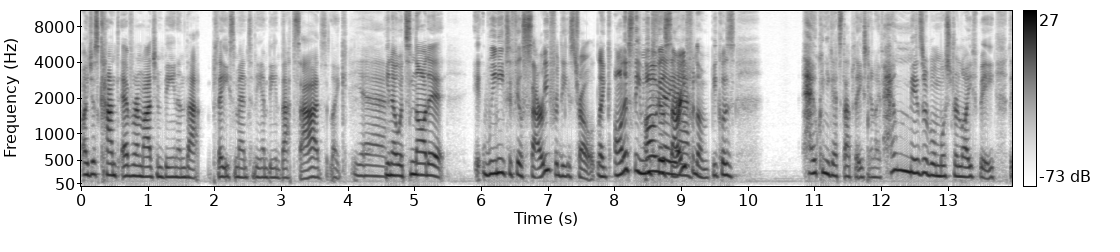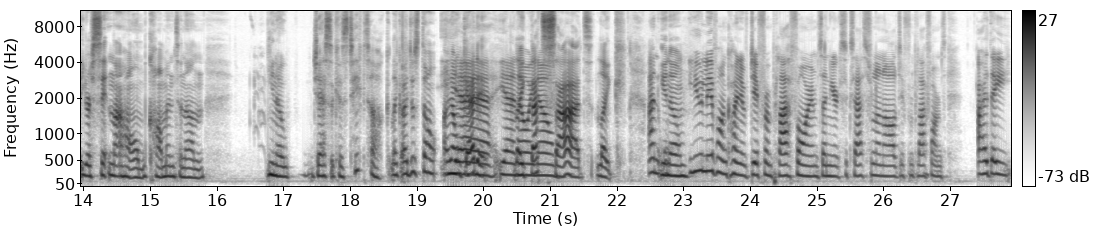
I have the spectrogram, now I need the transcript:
I just can't ever imagine being in that place mentally and being that sad. Like yeah. you know, it's not a. It, we need to feel sorry for these trolls. Like honestly, we need Oh, to feel yeah, sorry yeah. for them because how can you get to that place in your life? How miserable must your life be that you're sitting at home commenting on, you know, Jessica's TikTok? Like I just don't. I don't get it. yeah, like no, that's sad. Like And you know. you live on kind of different platforms and you're successful on all different platforms. Are they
